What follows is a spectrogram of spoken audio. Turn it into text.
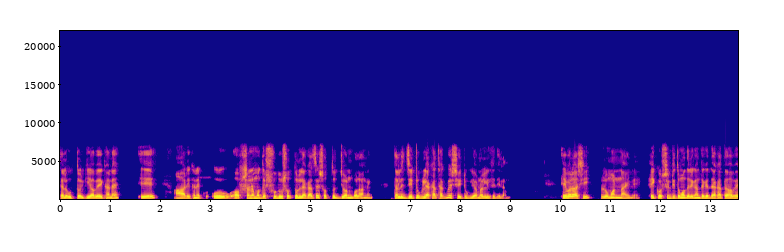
তাহলে উত্তর কি হবে এখানে? এ। আর এখানে অপশনের মধ্যে শুধু সত্তর লেখা আছে, সত্তর জন বলা নেই। তাহলে যেটুক লেখা থাকবে, সেইটুকুই আমরা লিখে দিলাম। এবার আসি রোমান নাইনে। এই কোশ্চেনটি তোমাদের এখান থেকে দেখাতে হবে।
